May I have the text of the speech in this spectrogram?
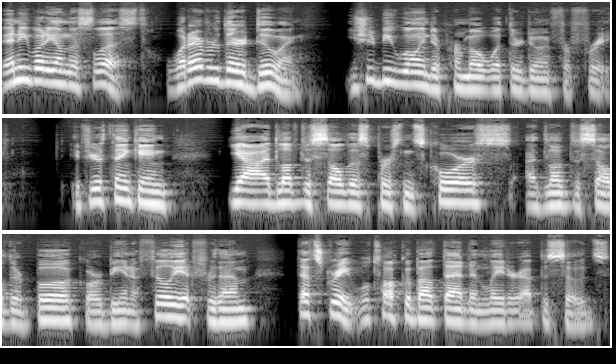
anybody on this list, whatever they're doing, you should be willing to promote what they're doing for free. If you're thinking, yeah, I'd love to sell this person's course, I'd love to sell their book or be an affiliate for them, that's great. We'll talk about that in later episodes.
